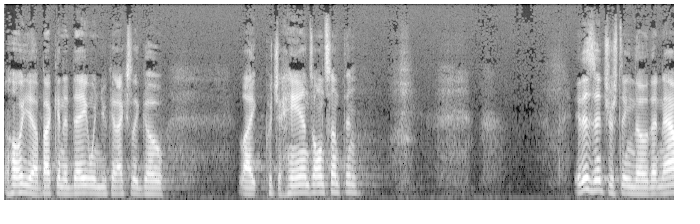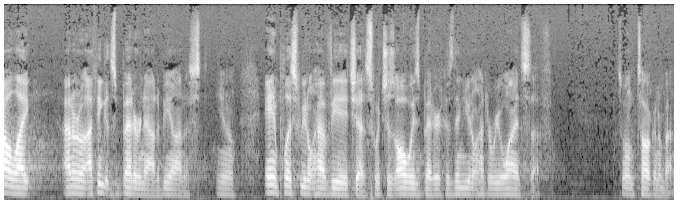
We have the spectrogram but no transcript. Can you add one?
Oh, yeah, back in the day when you could actually go, like, put your hands on something. It is interesting, though, that now, like, I don't know, I think it's better now, to be honest, you know. And plus, we don't have VHS, which is always better because then you don't have to rewind stuff. That's what I'm talking about.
